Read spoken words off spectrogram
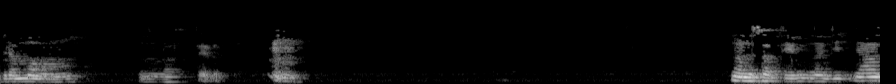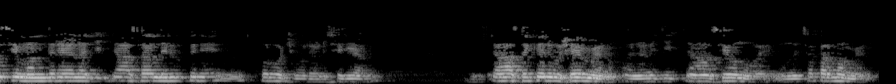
ബ്രഹ്മമാണ് എന്നുള്ള അർത്ഥത്തെ എടുക്കണം. സത്യം. ജിജ്ഞാസ മന്ദിരേണ ജിജ്ഞാസ നിരൂപനെ പൂർവക്ഷ പോലെയാണ്. ശരിയാണ്. ജിജ്ഞാസയ്ക്ക് ഒരു വിഷയം വേണം. അതിനാണ് ജിജ്ഞാസ്യം എന്ന് പറയുന്നത്. എന്ന് വെച്ചാൽ കർമ്മം വേണം.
